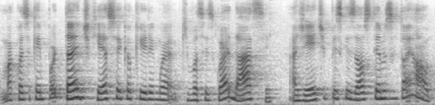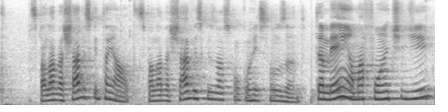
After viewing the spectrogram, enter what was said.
uma coisa que é importante, que essa é que eu queria que vocês guardassem, a gente pesquisar os termos que estão em alta. As palavras-chave que estão em alta, as palavras-chave que os nossos concorrentes estão usando. Também é uma fonte de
